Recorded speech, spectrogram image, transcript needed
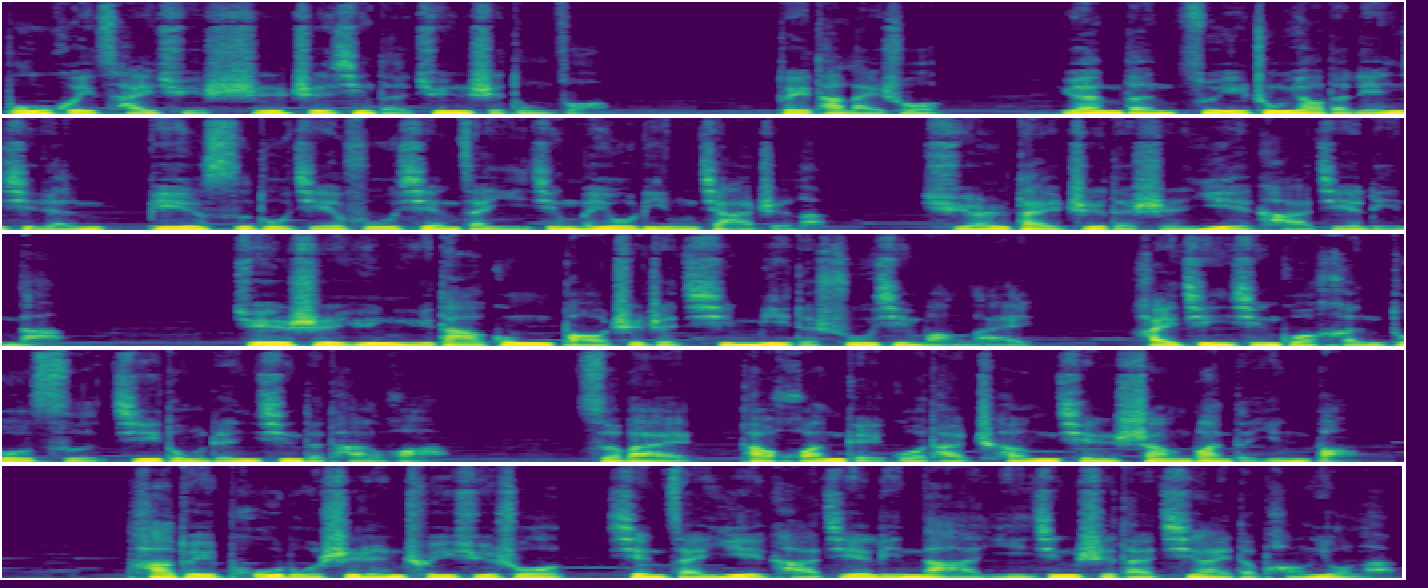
不会采取实质性的军事动作。对他来说，原本最重要的联系人别斯杜杰夫现在已经没有利用价值了，取而代之的是叶卡捷琳娜爵士与女大公保持着亲密的书信往来，还进行过很多次激动人心的谈话。此外，他还给过他成千上万的英镑。他对普鲁士人吹嘘说，现在叶卡捷琳娜已经是他亲爱的朋友了。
